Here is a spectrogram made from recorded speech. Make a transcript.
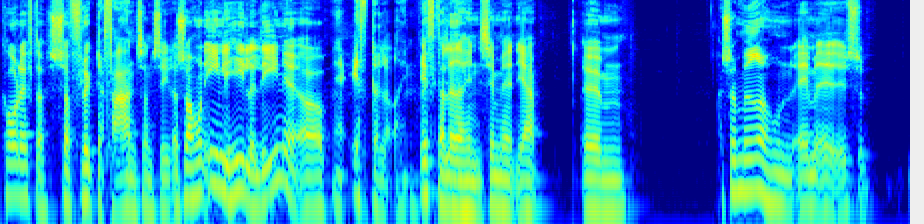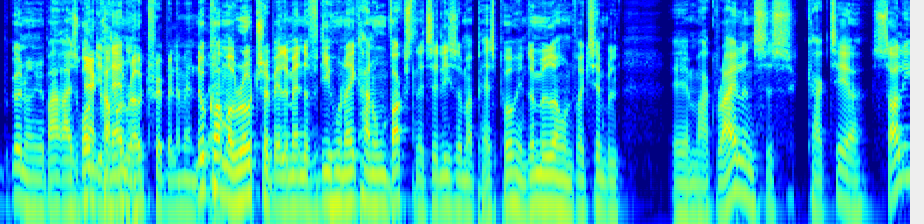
kort efter, så flygter faren sådan set. Og så er hun egentlig helt alene, og Ja, efterlader hende. efterlader hende simpelthen, ja. Øhm, og så møder hun, øhm, øh, så begynder hun jo bare at rejse rundt Der i kommer landet. roadtrip-elementet. Nu kommer roadtrip-elementet, fordi hun ikke har nogen voksne til ligesom at passe på hende. Så møder hun for eksempel øh, Mark Rylance' karakter Sully,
